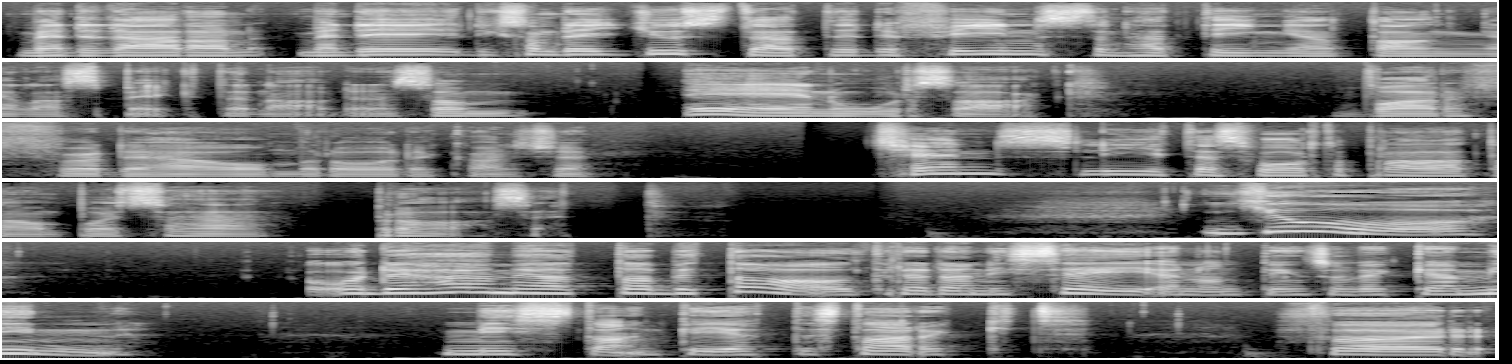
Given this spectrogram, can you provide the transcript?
men, det, där, men det, liksom det är just det att det, det finns den här tingeltangel-aspekten av den som är en orsak varför det här området kanske känns lite svårt att prata om på ett så här bra sätt. Jo, och det här med att ta betalt redan i sig är någonting som väcker min misstanke jättestarkt. För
